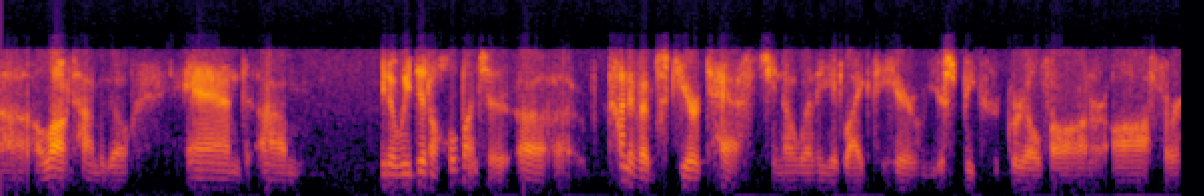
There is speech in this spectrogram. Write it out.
uh, a long time ago, and um, you know, we did a whole bunch of uh, kind of obscure tests. You know, whether you'd like to hear your speaker grills on or off, or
